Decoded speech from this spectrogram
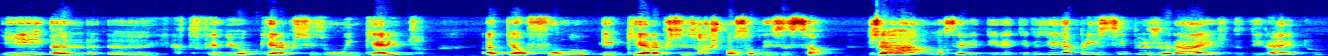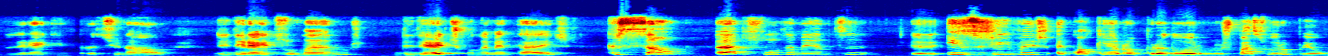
e uh, que defendeu que era preciso um inquérito até ao fundo e que era preciso responsabilização. Já há uma série de diretivas e há princípios gerais de direito, de direito internacional, de direitos humanos, de direitos fundamentais, que são absolutamente uh, exigíveis a qualquer operador no espaço europeu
